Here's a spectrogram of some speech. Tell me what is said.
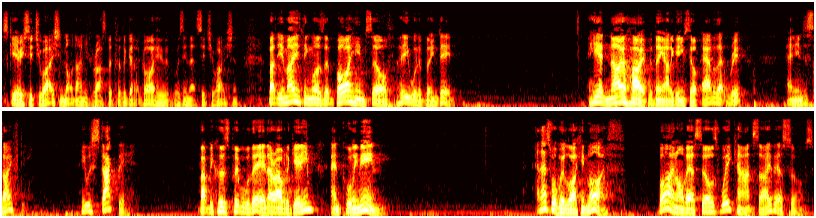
scary situation, not only for us, but for the guy who was in that situation. But the amazing thing was that by himself, he would have been dead. He had no hope of being able to get himself out of that rip and into safety. He was stuck there. But because people were there, they were able to get him and pull him in. And that's what we're like in life. By and of ourselves, we can't save ourselves.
